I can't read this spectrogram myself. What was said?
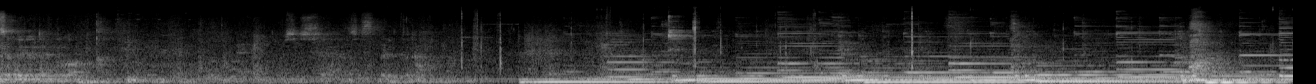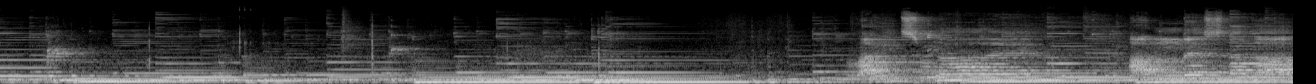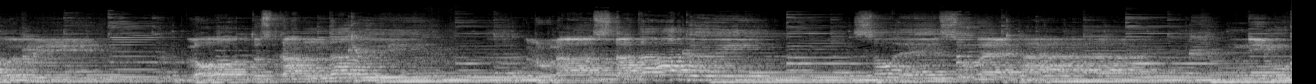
Sabrina Tecnolog. This is understand. stranda lui, luna stata soe superna, ni.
